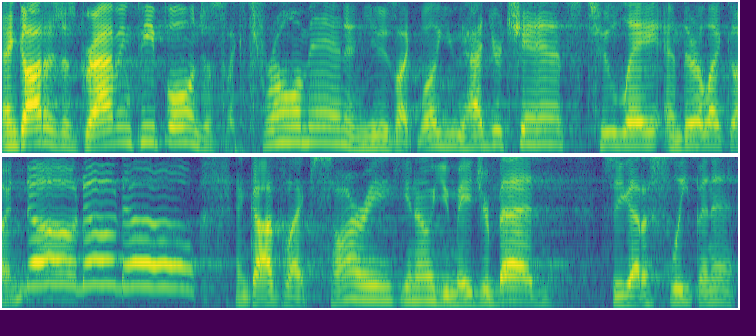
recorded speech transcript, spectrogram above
And God is just grabbing people and just like throw them in. And he's like, well, you had your chance, too late. And they're like going, no, no, no. And God's like, sorry, you know, you made your bed, so you got to sleep in it.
